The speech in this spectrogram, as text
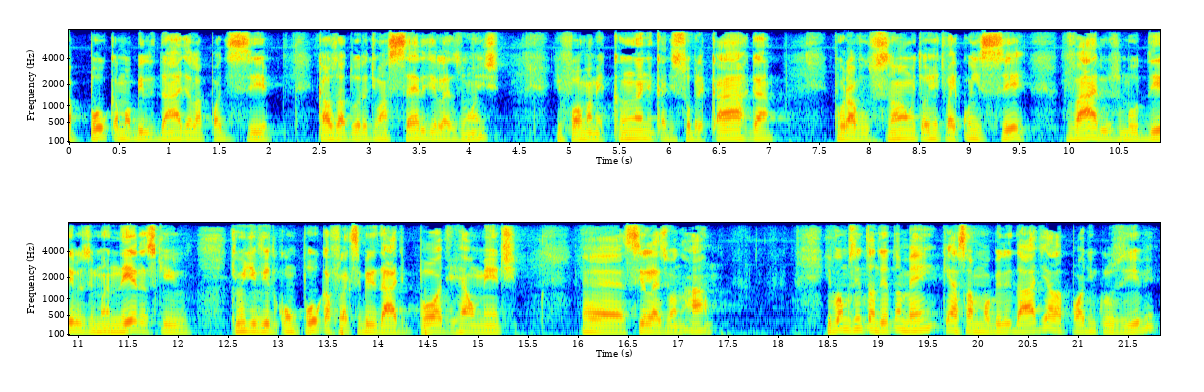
a, pouca mobilidade ela pode ser causadora de uma série de lesões de forma mecânica, de sobrecarga, por avulsão. Então, a gente vai conhecer vários modelos e maneiras que, que o indivíduo com pouca flexibilidade pode realmente é, se lesionar. E vamos entender também que essa mobilidade ela pode inclusive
